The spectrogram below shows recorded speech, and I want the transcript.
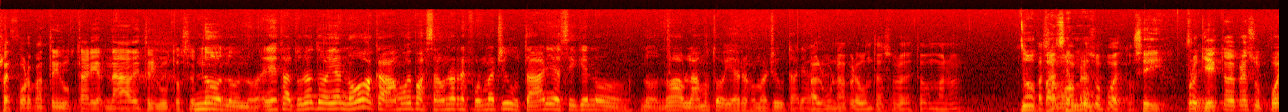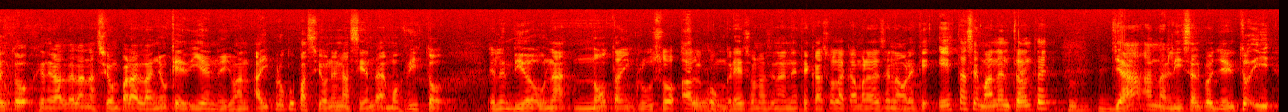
Reforma tributaria, nada de tributos. No, no, no. En esta altura todavía no. Acabamos de pasar una reforma tributaria, así que no, no, hablamos todavía de reforma tributaria. ¿Alguna pregunta sobre esto, Manuel? No, pasamos, al presupuesto. Sí. Proyecto de presupuesto general de la Nación para el año que viene, Iván. Hay preocupación en Hacienda. Hemos visto el envío de una nota incluso al Congreso Nacional, en este caso a la Cámara de Senadores, que esta semana entrante ya analiza el proyecto y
